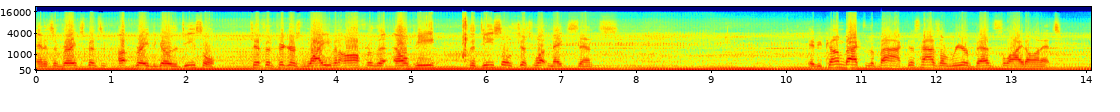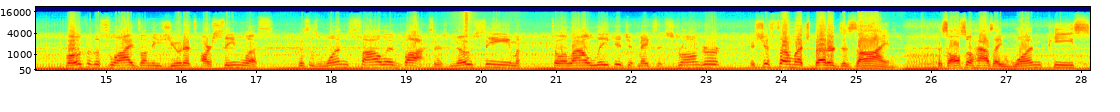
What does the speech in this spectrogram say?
and it's a very expensive upgrade to go to the diesel. Tiffin figures why even offer the LP? The diesel is just what makes sense. If you come back to the back, this has a rear bed slide on it. Both of the slides on these units are seamless. This is one solid box. There's no seam to allow leakage. It makes it stronger it's just so much better design. This also has a one-piece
